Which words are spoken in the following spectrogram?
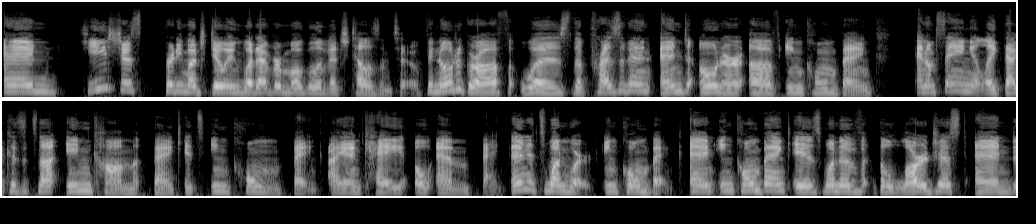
And he's just pretty much doing whatever Mogilevich tells him to. Vinogradov was the president and owner of Inkombank. And I'm saying it like that because it's not Income Bank, it's Inkom Bank, I N K O M Bank. And it's one word, Inkombank. And Inkombank is one of the largest and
